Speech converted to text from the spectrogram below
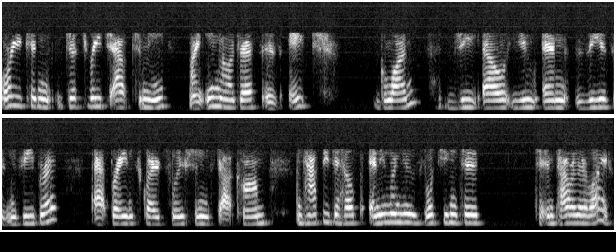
Or you can just reach out to me. My email address is hglunz, G L U N Z as in zebra, at brainsquaredsolutions.com. I'm happy to help anyone who's looking to to empower their life.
